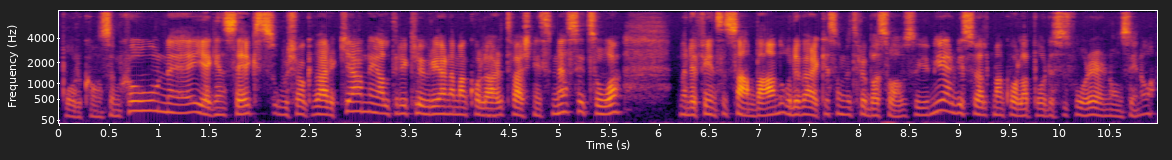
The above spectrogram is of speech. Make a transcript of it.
porrkonsumtion, eh, egen sex, orsak-verkan är alltid det kluriga när man kollar tvärsnittsmässigt så. Men det finns ett samband och det verkar som det trubbas av. Så ju mer visuellt man kollar på det, så svårare är det någonsin att,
